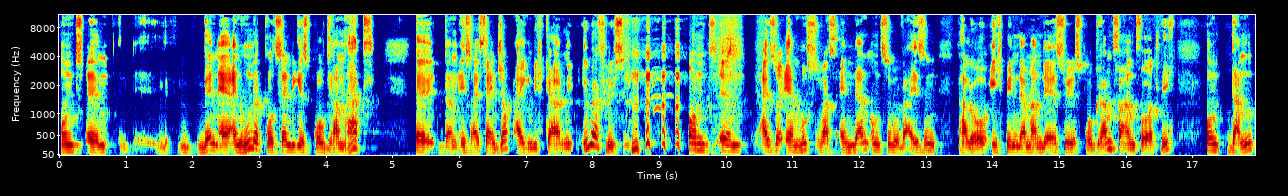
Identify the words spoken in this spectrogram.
Und ähm, wenn er ein hundertprozentiges Programm hat, äh, dann ist sein Job eigentlich gar nicht überflüssig. Und ähm, also er muss was ändern, um zu beweisen, hallo, ich bin der Mann, der ist für das Programm verantwortlich. Und dann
